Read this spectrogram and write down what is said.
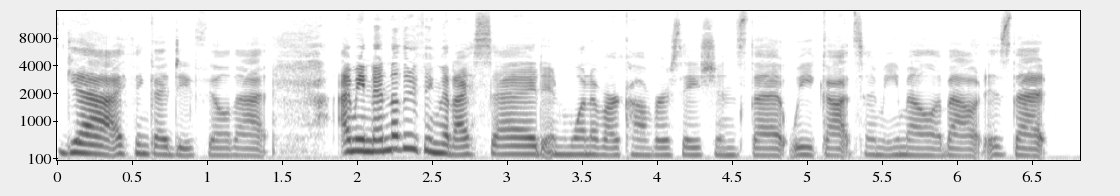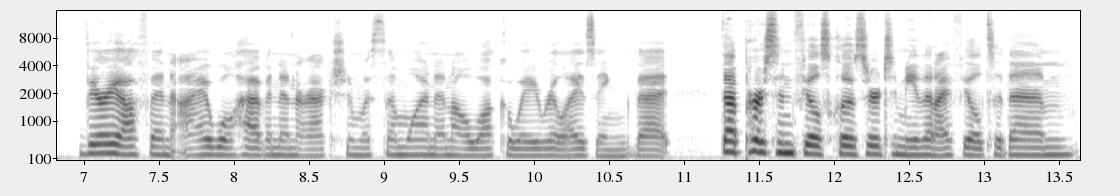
Yeah, I think I do feel that. I mean, another thing that I said in one of our conversations that we got some email about is that very often I will have an interaction with someone and I'll walk away realizing that that person feels closer to me than I feel to them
